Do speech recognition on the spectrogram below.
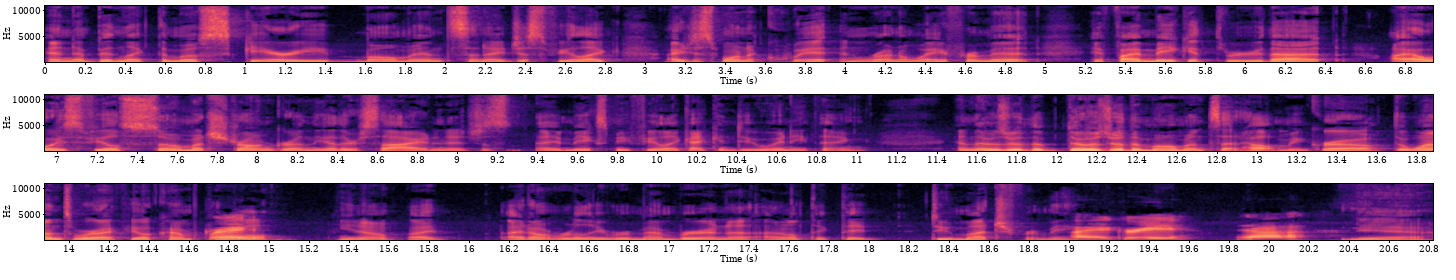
and have been like the most scary moments, and I just feel like I just want to quit and run away from it. If I make it through that, I always feel so much stronger on the other side, and it just it makes me feel like I can do anything. And those are the those are the moments that help me grow. The ones where I feel comfortable, Right. you know, I I don't really remember, and uh, I don't think they do much for me. I agree. Yeah. yeah,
